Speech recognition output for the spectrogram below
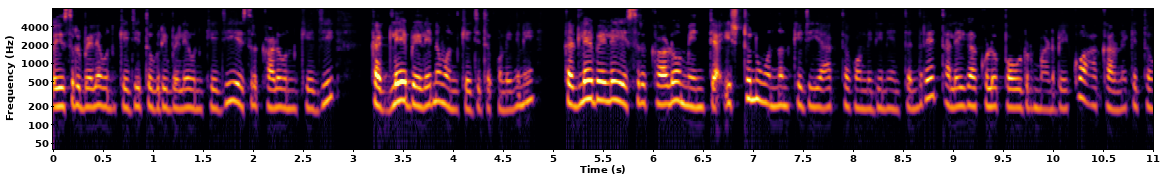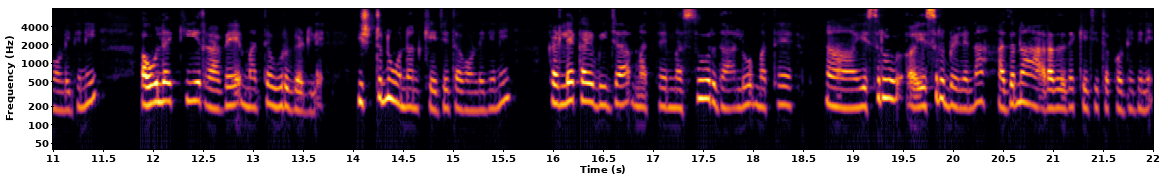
ಹೆಸ್ರು ಬೇಳೆ ಒಂದು ಕೆ ಜಿ ತೊಗರಿಬೇಳೆ ಒಂದು ಕೆ ಜಿ ಹೆಸ್ರು ಕಾಳು ಒಂದು ಕೆ ಜಿ ಕಡಲೆಬೇಳೆನ ಒಂದು ಕೆ ಜಿ ತೊಗೊಂಡಿದ್ದೀನಿ ಕಡಲೆಬೇಳೆ ಹೆಸ್ರು ಕಾಳು ಮೆಂತ್ಯ ಇಷ್ಟನ್ನು ಒಂದೊಂದು ಕೆ ಜಿ ಯಾಕೆ ತೊಗೊಂಡಿದ್ದೀನಿ ಅಂತಂದರೆ ತಲೆಗೆ ಪೌಡ್ರ್ ಮಾಡಬೇಕು, ಆ ಕಾರಣಕ್ಕೆ ತೊಗೊಂಡಿದ್ದೀನಿ ಅವಲಕ್ಕಿ, ರವೆ ಮತ್ತು ಹುರ್ಗಡ್ಲೆ ಇಷ್ಟನ್ನು ಒಂದೊಂದು ಕೆ ಜಿ ತೊಗೊಂಡಿದ್ದೀನಿ ಕಡಲೆಕಾಯಿ ಬೀಜ, ಮತ್ತು ಮಸೂರ್ ದಾಲು, ಮತ್ತು ಹೆಸರು, ಹೆಸ್ರು ಬೇಳೆನ ಅದನ್ನು ಅರ್ಧ ಕೆ ಜಿ ತಗೊಂಡಿದ್ದೀನಿ.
